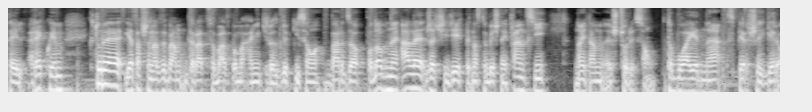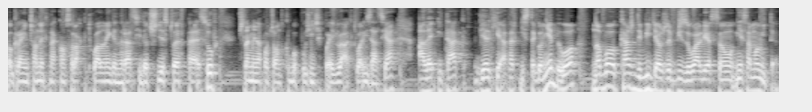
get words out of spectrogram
Tale Requiem, które ja zawsze nazywam Us, bo mechaniki rozgrywki są bardzo podobne, ale rzecz się dzieje w XV-wiecznej Francji, no i tam szczury są. To była jedna z pierwszych gier ograniczonych na konsolach aktualnej generacji do 30 FPS-ów, przynajmniej na początku, bo później się pojawiła aktualizacja, ale i tak wielkiej aferki z tego nie było, no bo każdy widział, że wizualia są niesamowite.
